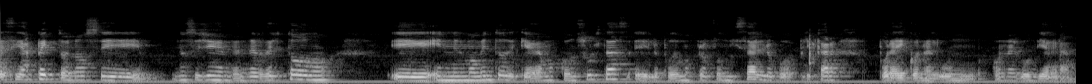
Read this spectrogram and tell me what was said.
ese aspecto no se, no se llega a entender del todo, eh, en el momento de que hagamos consultas eh, lo podemos profundizar y lo puedo explicar por ahí con algún, con algún diagrama.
